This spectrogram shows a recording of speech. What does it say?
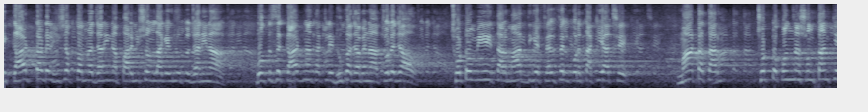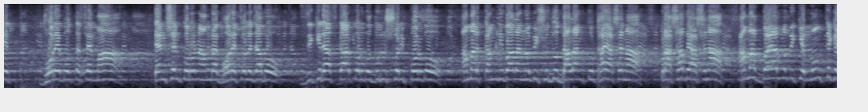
এই কার্ড টার্ডের হিসাব তো আমরা জানি না, পারমিশন লাগে এগুলো তো জানি না। বলতেছে কার্ড না থাকলে ঢুকা যাবে না, চলে যাও। ছোট মেয়ে তার মার দিকে ফেল ফেল করে তাকিয়ে আছে। মাটা তার ছোট্ট কন্যা সন্তানকে ধরে বলতেছে, মা, টেনশন করো না, আমরা ঘরে চলে যাব। জিকির আজকার করব, দুরুদ শরীফ পড়ব। আমার কামলিওয়ালা নবী শুধু দালান কোঠায় আসে না, প্রাসাদে আসে না। আমার দয়াল নবীকে মন থেকে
